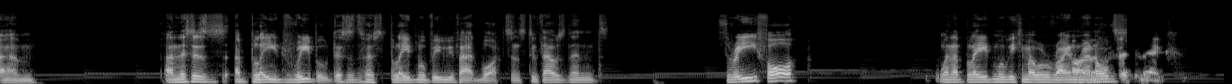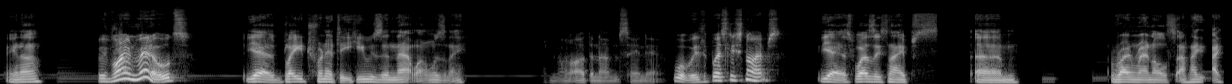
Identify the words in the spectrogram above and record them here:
Um, and this is a Blade reboot. This is the first Blade movie we've had what since 2003, four, when the Blade movie came out with Ryan Oh, Reynolds. You know, With Ryan Reynolds? yeah, Blade Trinity. He was in that one, wasn't he? No, I don't know. I haven't seen it. What with Wesley Snipes? Yeah, it's Wesley Snipes, um, Ryan Reynolds, and I, I,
